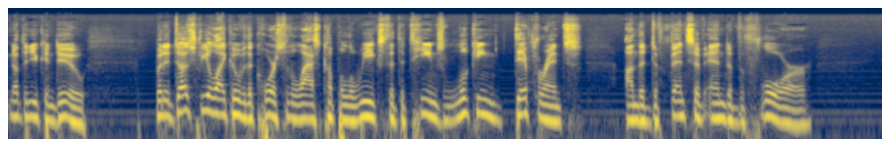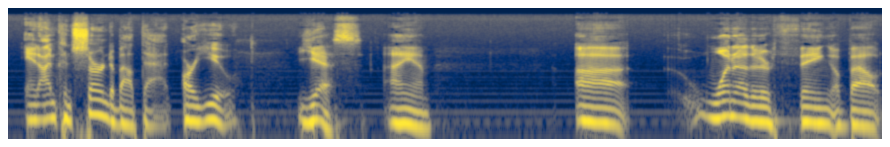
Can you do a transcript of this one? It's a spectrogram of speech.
nothing you can do. But it does feel like over the course of the last couple of weeks that the team's looking different on the defensive end of the floor. And I'm concerned about that. Are you? Yes, I am. Uh, one other thing about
